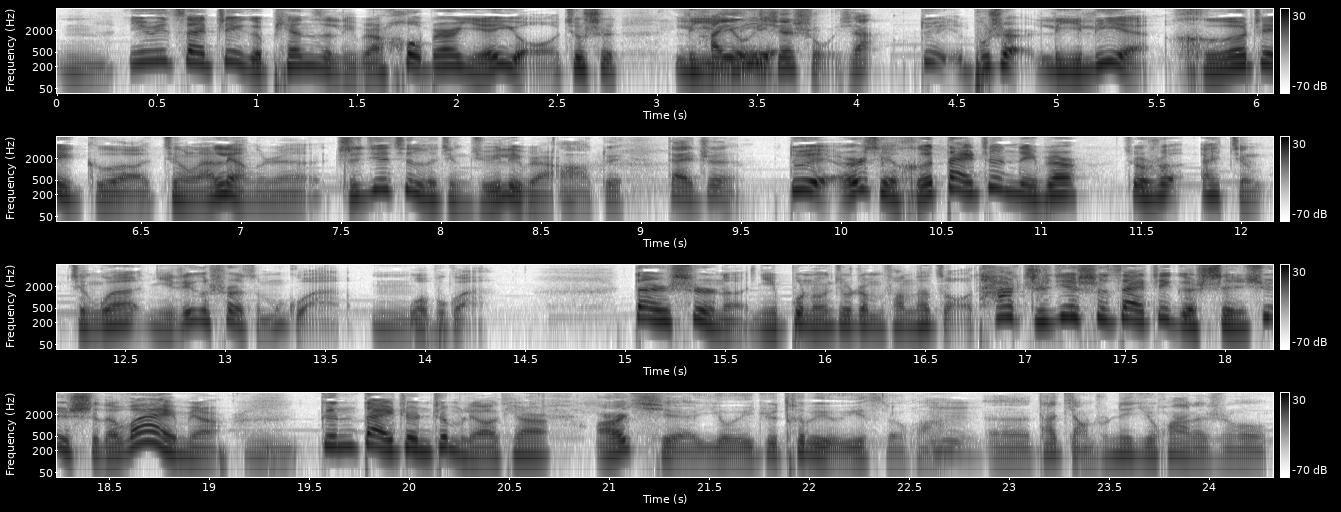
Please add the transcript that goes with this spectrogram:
嗯，因为在这个片子里边后边也有，就是李还有一烈些手下。对，不是李烈和这个景兰两个人直接进了警局里边，啊，对，戴震，对，而且和戴震那边就是说，哎，警警官，你这个事儿怎么管？嗯，我不管。但是呢，你不能就这么放他走，他直接是在这个审讯室的外面嗯，跟戴震这么聊天。而且有一句特别有意思的话，嗯。呃，他讲出那句话的时候，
